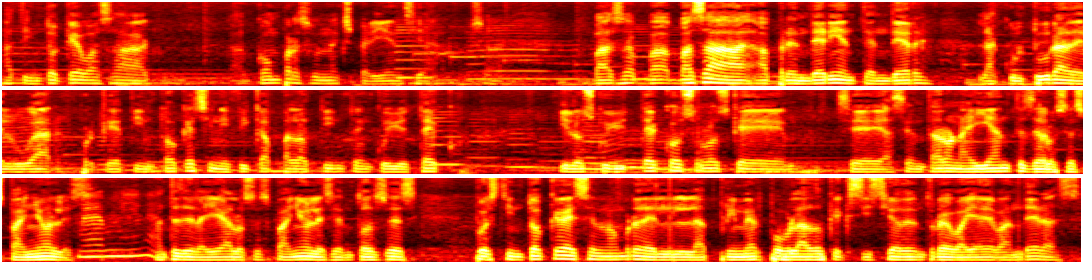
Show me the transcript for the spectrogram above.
a Tintoque vas a, a- compras una experiencia. O sea, vas a, va- vas a aprender y entender la cultura del lugar, porque Tintoque significa palo tinto en Cuyuteco. Y los cuyutecos son los que se asentaron ahí antes de los españoles, Ah, antes de la llegada de los españoles. Entonces, pues Tintoque es el nombre del primer poblado que existió dentro de Bahía de Banderas.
